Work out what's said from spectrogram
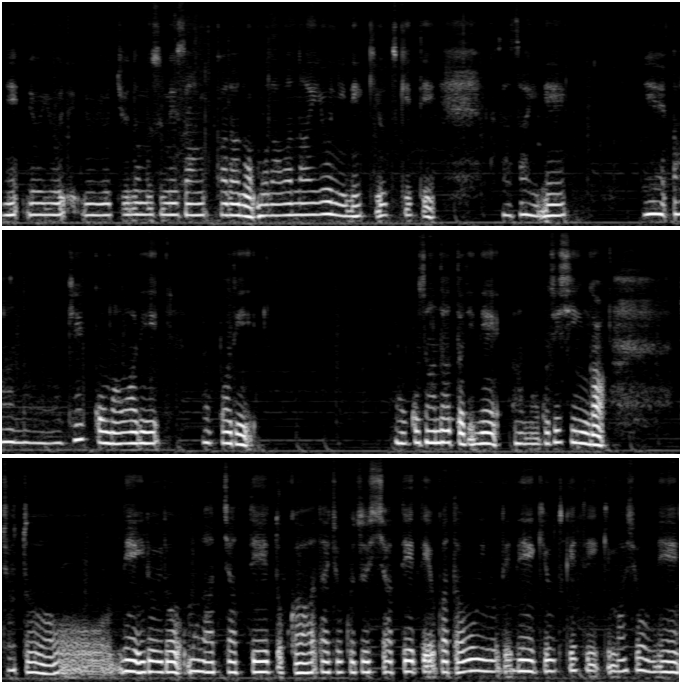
ね、療養、療養中の娘さんからのもらわないようにね、気をつけてくださいね。ね、あのー結構周り、やっぱり、お子さんだったりね、あの、ご自身が、ちょっと、ね、いろいろもらっちゃってとか、体調崩しちゃってっていう方多いのでね、気をつけていきましょうね。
